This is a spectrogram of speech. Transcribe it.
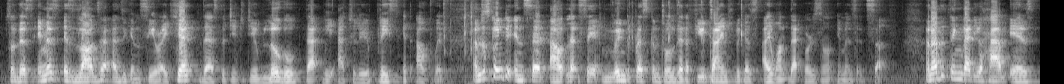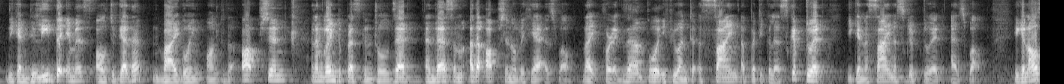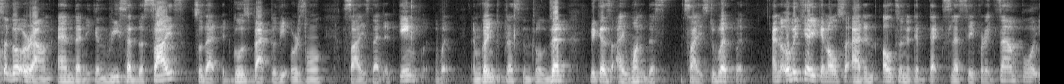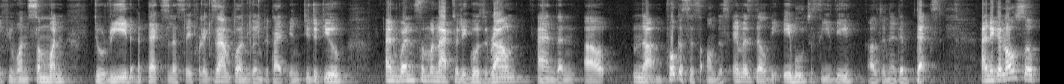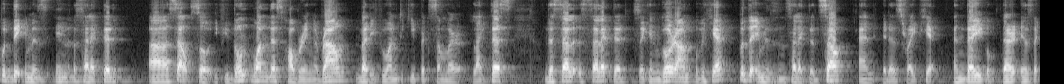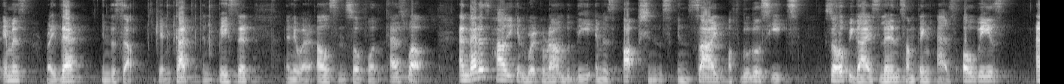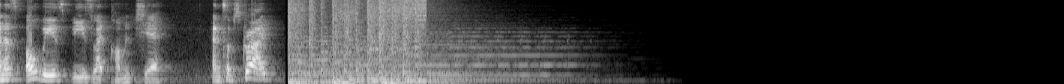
So this image is larger as you can see right here. There's the TutorTube logo that we actually replaced it out with. I'm just going to insert out, let's say I'm going to press Ctrl Z a few times because I want that original image itself. Another thing that you have is you can delete the image altogether by going onto the option and I'm going to press Ctrl Z and there's some other option over here as well. Like for example, if you want to assign a particular script to it, you can assign a script to it as well. You can also go around and then you can reset the size so that it goes back to the original size that it came with. I'm going to press Ctrl Z because I want this size to work with. And over here, you can also add an alternative text. Let's say, for example, if you want someone to read a text, let's say, for example, I'm going to type in TutorTube. And when someone actually goes around and then uh, focuses on this image, they'll be able to see the alternative text. And you can also put the image in a selected uh, cell. So if you don't want this hovering around, but if you want to keep it somewhere like this, the cell is selected. So you can go around over here put the image in selected cell and it is right here. And there you go. There is the image right there in the cell. You can cut and paste it anywhere else and so forth as well. And that is how you can work around with the image options inside of Google Sheets. So hope you guys learned something as always. And as always please like comment share and subscribe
